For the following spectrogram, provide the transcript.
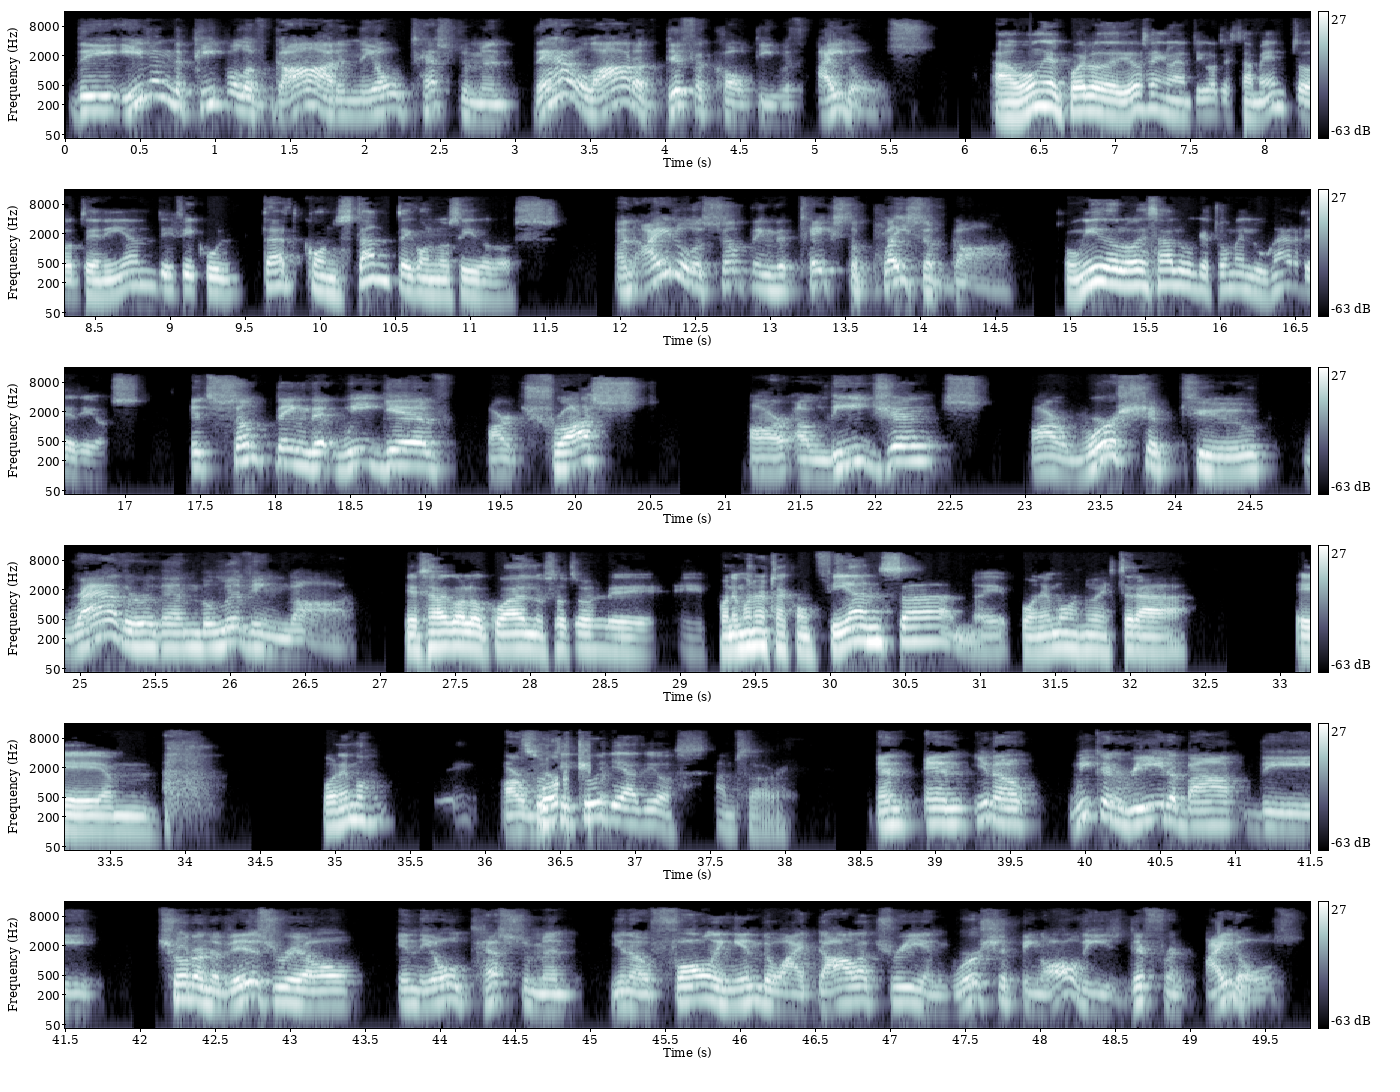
The even the people of God in the Old Testament, they had a lot of difficulty with idols. Aún el pueblo de Dios en el Antiguo Testamento tenían dificultad constante con los ídolos. An idol is something that takes the place of God. Un ídolo es algo que toma el lugar de Dios. It's something that we give our trust, our allegiance, our worship to rather than the living God. Es algo a lo cual nosotros le eh, ponemos nuestra confianza, eh, ponemos nuestra... eh, um, ponemos... Our worship Sustituye a Dios. I'm sorry. And and you know, we can read about the children of Israel in the Old Testament, you know, falling into idolatry and worshiping all these different idols.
